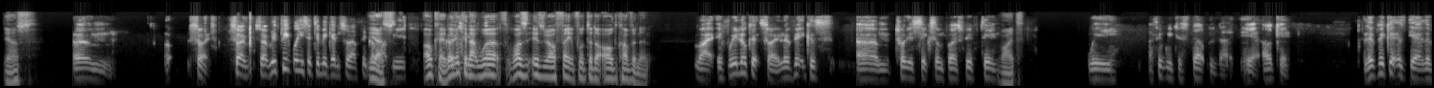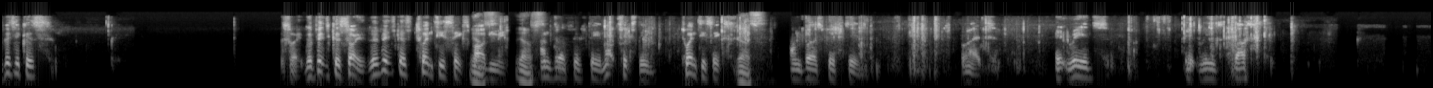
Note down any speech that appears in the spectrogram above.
Yes. um, sorry, sorry, so repeat what you said to me again. So I think I might be Okay, we're looking at was, was Israel faithful to the old covenant? right. If we look at, sorry, Leviticus um, 26 and verse 15, Right. we, I think we just dealt with that here. Okay. Leviticus, yeah, Leviticus. Sorry, Leviticus, sorry, Leviticus 26, Yes. pardon me, Yes. and verse 15, not 16, 26 Yes. and verse 15. Right. It reads, it reads thus,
